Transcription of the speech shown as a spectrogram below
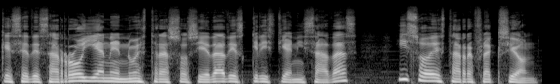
que se desarrollan en nuestras sociedades cristianizadas, hizo esta reflexión.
